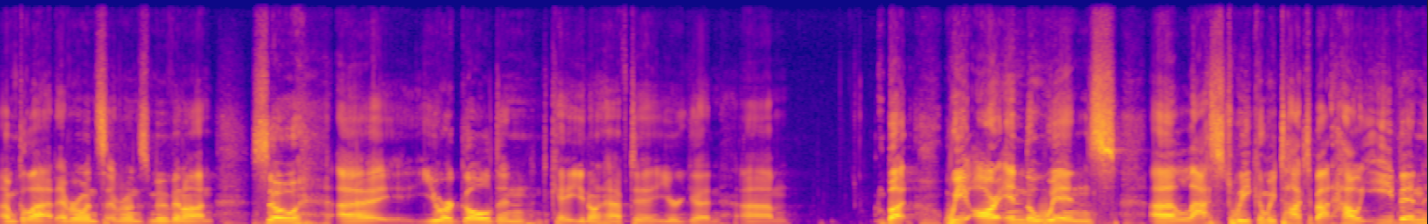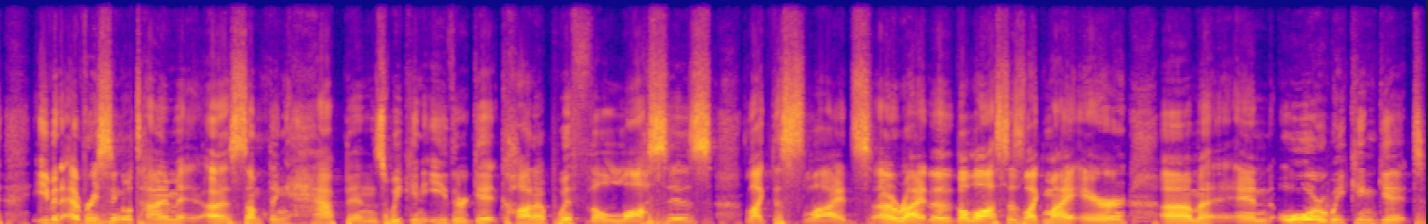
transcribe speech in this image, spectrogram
I'm glad everyone's everyone's moving on. So uh, you are golden. Kate. you don't have to. You're good. Um, but we are in the wins uh, last week and we talked about how even even every single time uh, something happens we can either get caught up with the losses like the slides uh, right? The, the, losses like my error um, and or we can get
